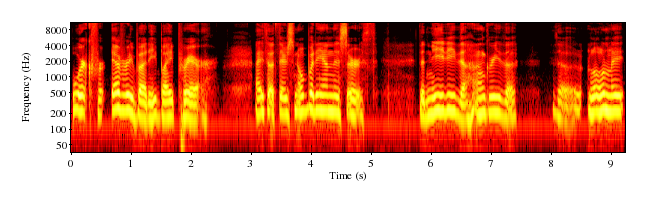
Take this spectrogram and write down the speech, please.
work for everybody by prayer. I thought there's nobody on this earth, the needy, the hungry, the the lonely,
